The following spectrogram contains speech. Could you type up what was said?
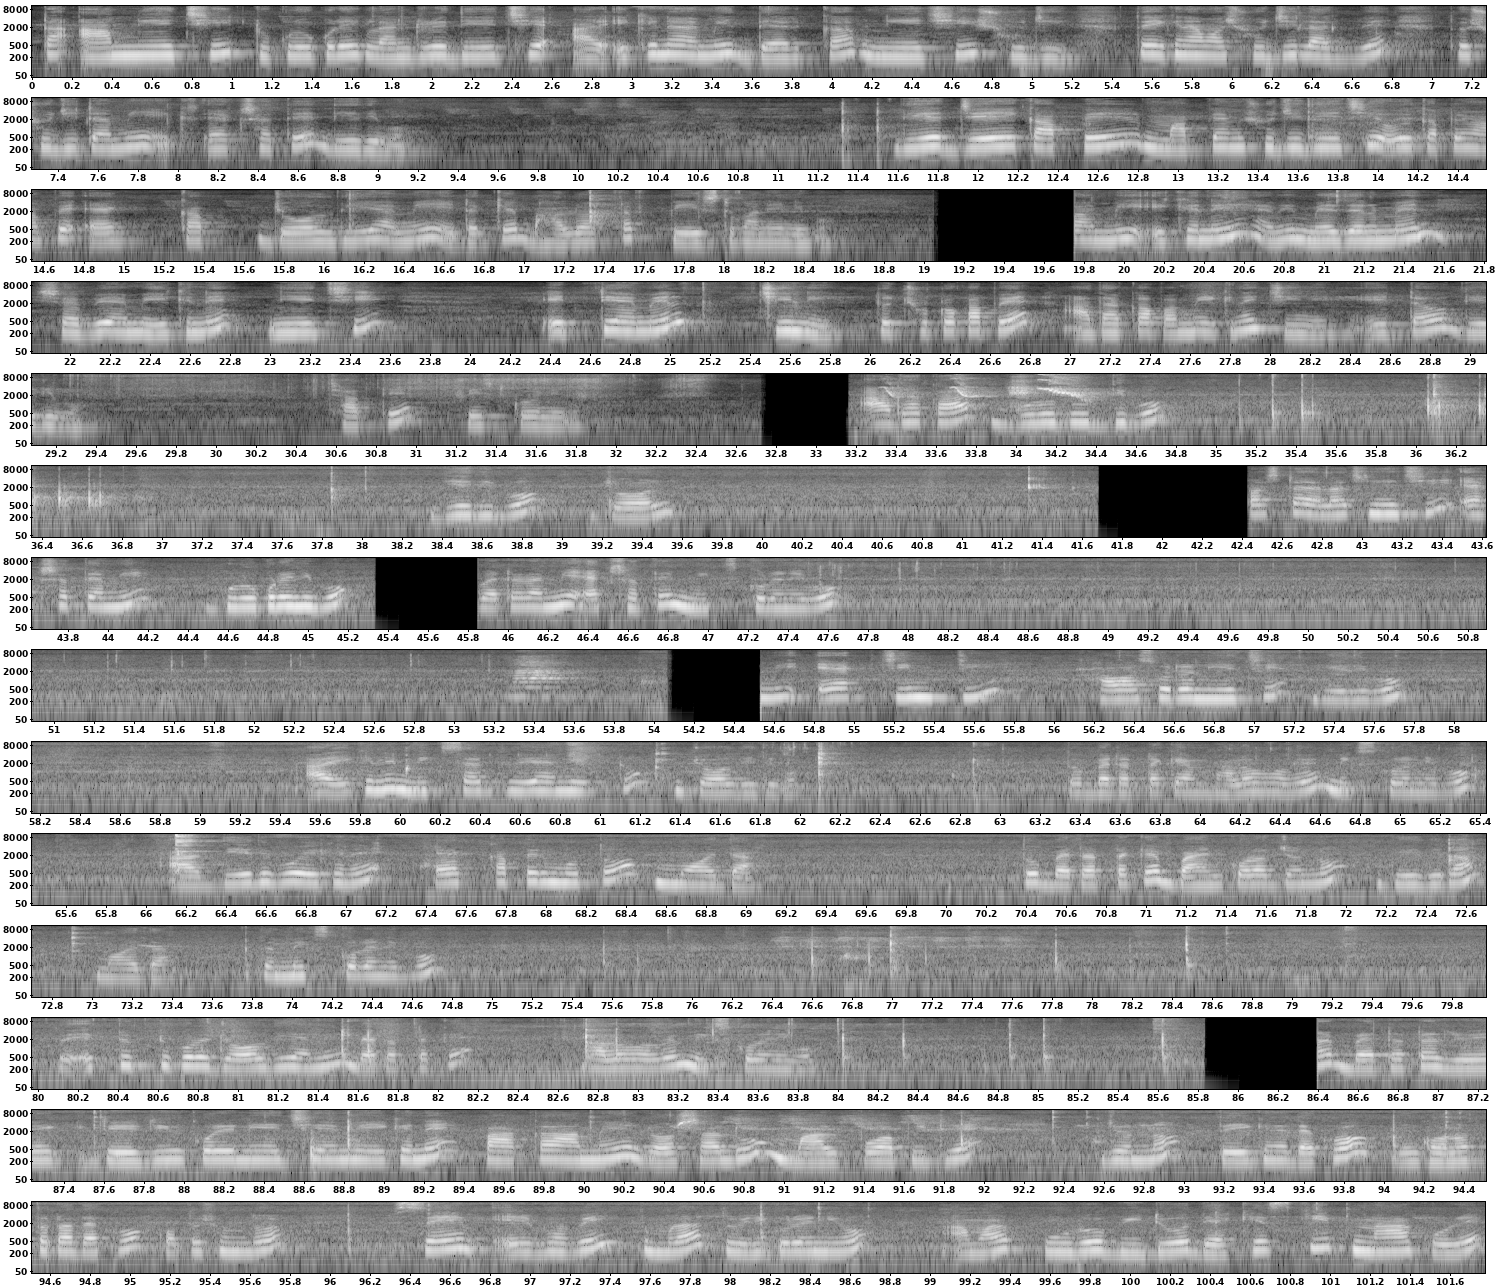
একটা আম নিয়েছি, টুকরো করে গ্লান্ডারে দিয়েছি, আর এখানে আমি দেড় কাপ নিয়েছি সুজি। তো এখানে আমার সুজি লাগবে, তো সুজিটা আমি একসাথে দিয়ে দিব। দিয়ে যে কাপের মাপে আমি সুজি দিয়েছি, ওই কাপের মাপে এক কাপ জল দিয়ে আমি এটাকে ভালো একটা পেস্ট বানিয়ে নেব। আমি এখানে আমি মেজারমেন্ট হিসাবে আমি এখানে নিয়েছি এইটটি এম চিনি। তো ছোটো কাপের আধা কাপ আমি এখানে চিনি, এটাও দিয়ে দিব। সাথে পেস্ট করে নেব। আধা কাপ গুঁড়ো দুধ দিব। দিয়ে দিব জল। পাঁচটা এলাচ নিয়েছি, একসাথে আমি গুঁড়ো করে নিব। ব্যাটার আমি একসাথে মিক্স করে নেব। আমি এক চিমটি খাওয়া সোডা নিয়েছি, দিয়ে দিব। আর এখানে মিক্সার ধুয়ে আমি একটু জল দিয়ে দিব। তো ব্যাটারটাকে আমি ভালোভাবে মিক্স করে নেব। আর দিয়ে দিব এখানে এক কাপের মতো ময়দা। তো ব্যাটারটাকে বাইন্ড করার জন্য দিয়ে দিলাম ময়দা। তো মিক্স করে নেব। তো একটু একটু করে জল দিয়ে আমি ব্যাটারটাকে ভালোভাবে মিক্স করে নিব। আর ব্যাটাটা রেডি করে নিয়েছি আমি এখানে পাকা আমে রসালু মালপোয়া পিঠে জন্য। তো এইখানে দেখো, ঘনত্বটা দেখো কত সুন্দর। সেম এইভাবেই তোমরা তৈরি করে নিও। আমার পুরো ভিডিও দেখে স্কিপ না করে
